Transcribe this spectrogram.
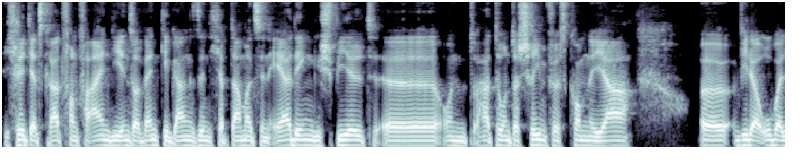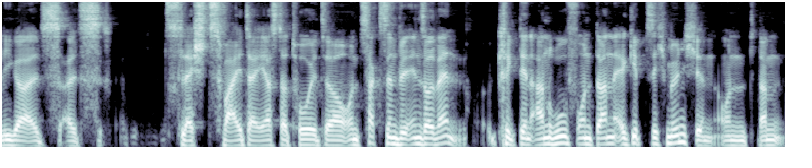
ich rede jetzt gerade von Vereinen, die insolvent gegangen sind. Ich habe damals in Erding gespielt äh, und hatte unterschrieben fürs kommende Jahr äh, wieder Oberliga als, als slash zweiter, erster Torhüter und zack sind wir insolvent. Kriegt den Anruf und dann ergibt sich München und dann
